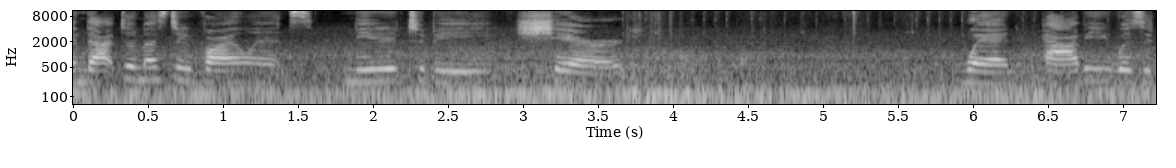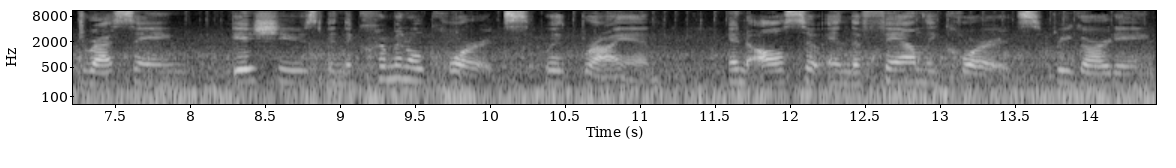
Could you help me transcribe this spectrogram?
And that domestic violence needed to be shared when Abby was addressing issues in the criminal courts with Brian and also in the family courts regarding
